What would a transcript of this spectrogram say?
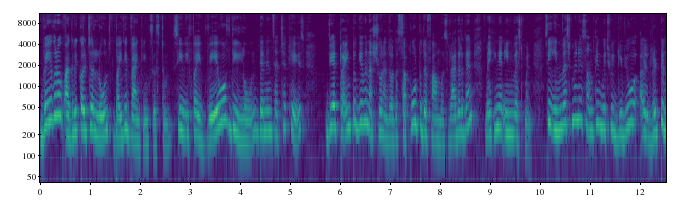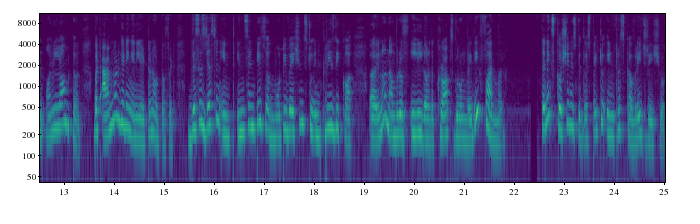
waiver of agriculture loans by the banking system. See if i waive off the loan then in such a case we are trying to give an assurance or the support to the farmers rather than making an investment. See investment is something which will give you a return on a long term but i am not getting any return out of it. This is just an in incentives or motivations to increase the uh, you know number of yield or the crops grown by the farmer the next question is with respect to interest coverage ratio.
